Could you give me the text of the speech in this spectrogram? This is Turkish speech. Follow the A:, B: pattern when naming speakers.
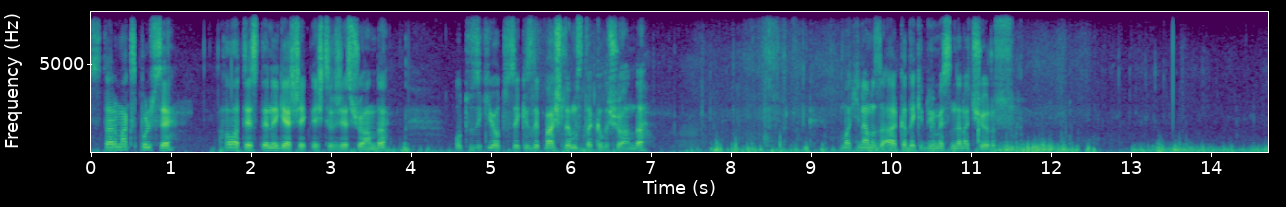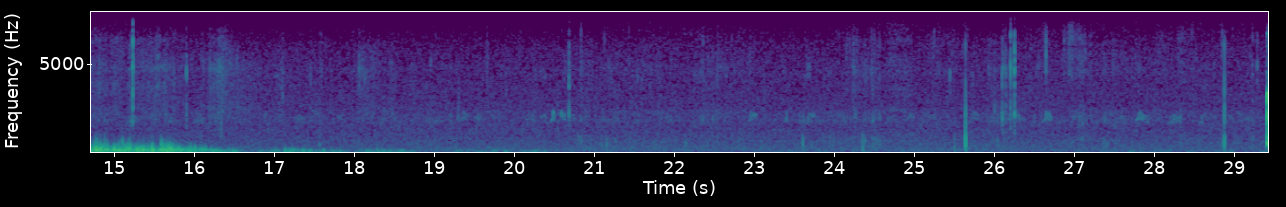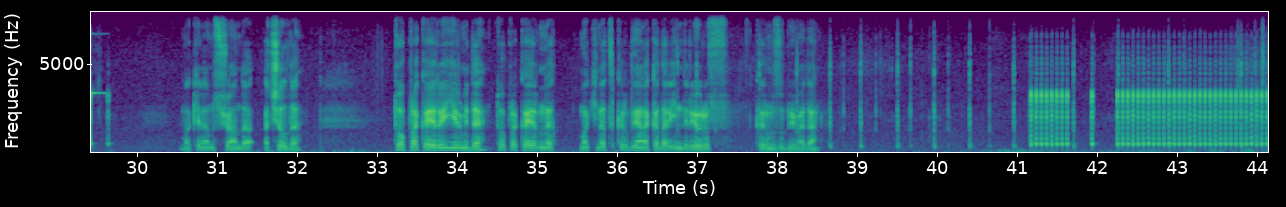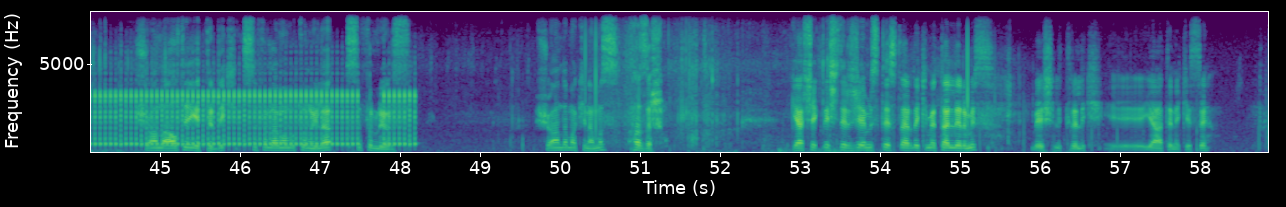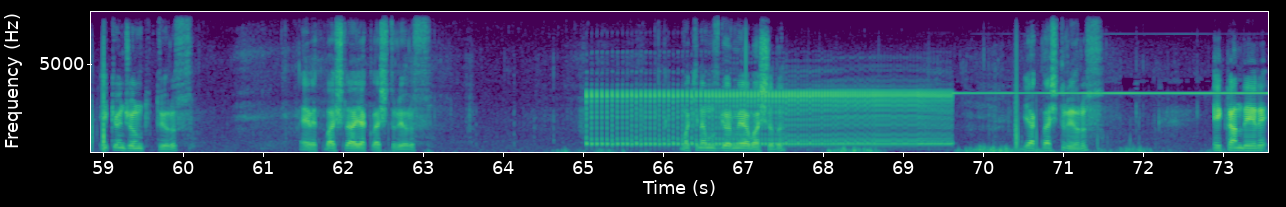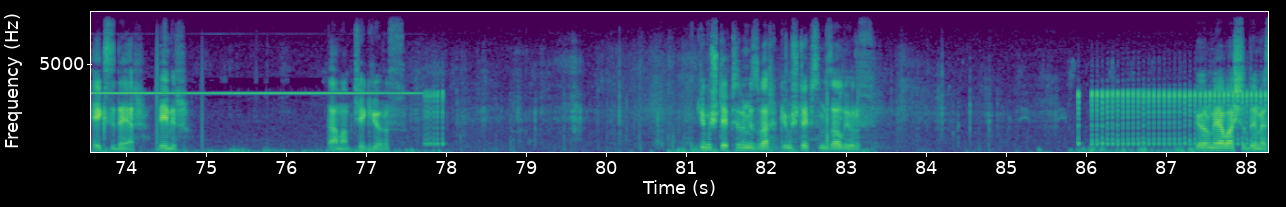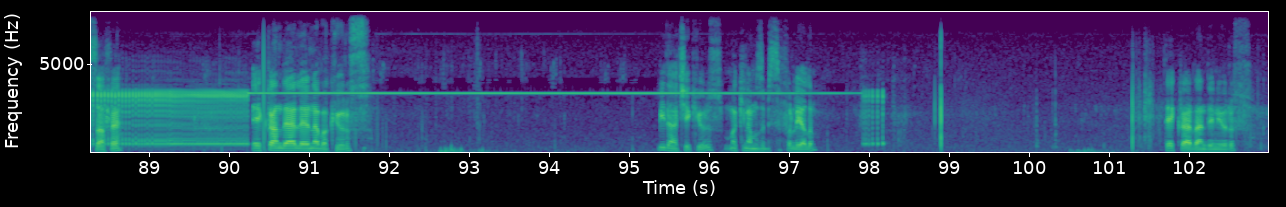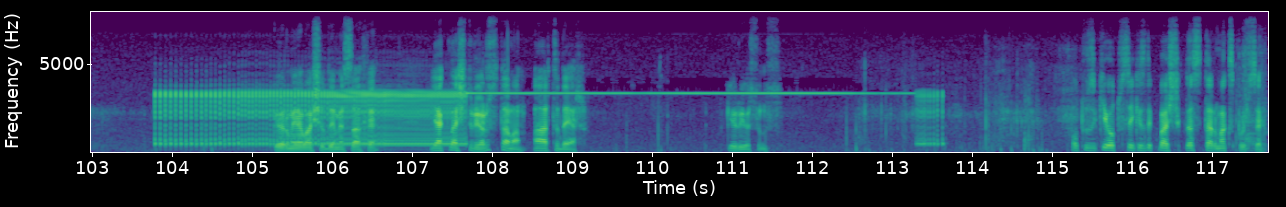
A: Starmax Pulse hava testlerini gerçekleştireceğiz şu anda. 32-38'lik başlığımız takılı şu anda. Makinamızı arkadaki düğmesinden açıyoruz. Makinamız şu anda açıldı. Toprak ayarı 20'de. Toprak ayarını makine tıkırdayana kadar indiriyoruz. Kırmızı düğmeden. Şu anda 6'ya getirdik. Sıfırlama butonuyla sıfırlıyoruz. Şu anda makinamız hazır. Gerçekleştireceğimiz testlerdeki metallerimiz 5 litrelik yağ tenekesi. İlk önce onu tutuyoruz. Evet başlığa yaklaştırıyoruz. Makinamız görmeye başladı. Yaklaştırıyoruz. Ekran değeri eksi değer. Demir. Tamam çekiyoruz. Gümüş tepsimiz var. Gümüş tepsimizi alıyoruz. Görmeye başladığı mesafe. Ekran değerlerine bakıyoruz. Bir daha çekiyoruz. Makinamızı bir sıfırlayalım. Tekrardan deniyoruz. Görmeye başladığı mesafe. Yaklaştırıyoruz. Tamam. Artı değer. Görüyorsunuz. 32-38'lik başlıkla Starmax Pulse.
